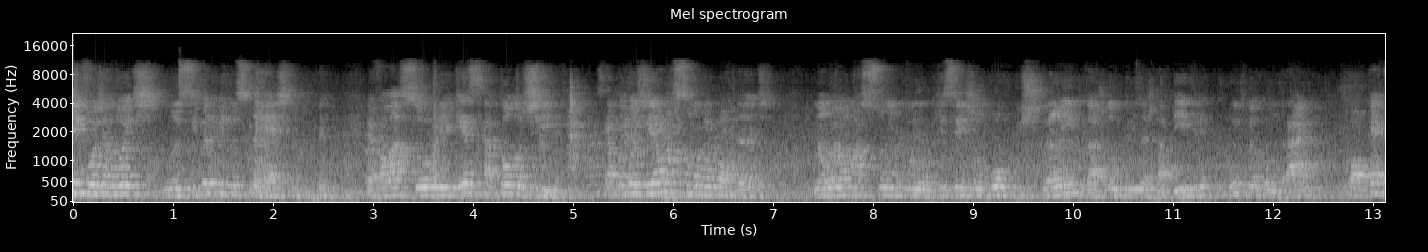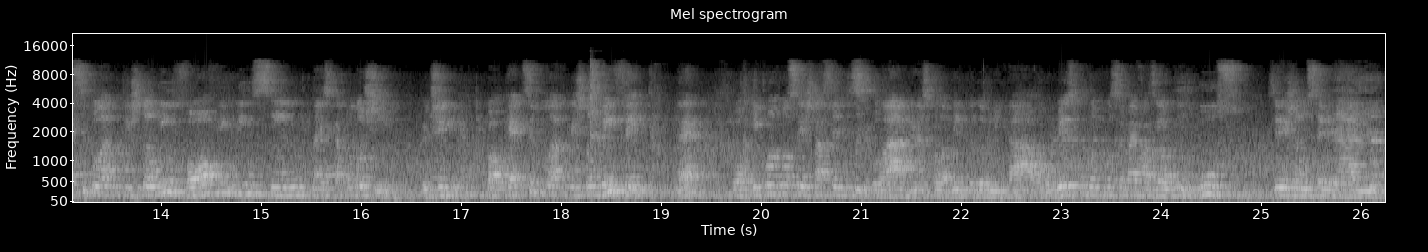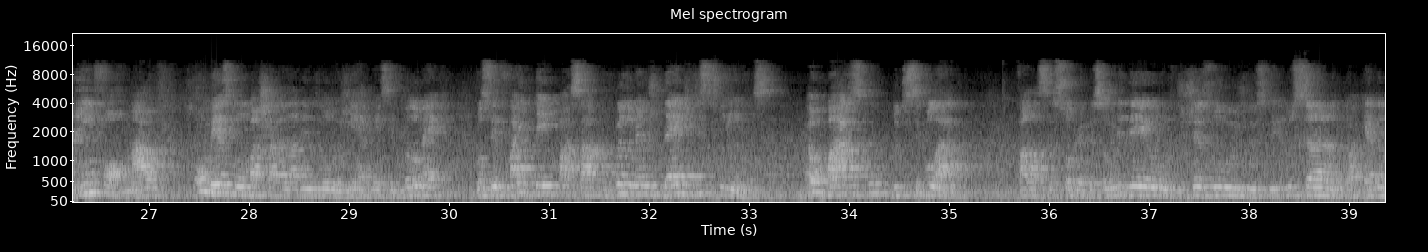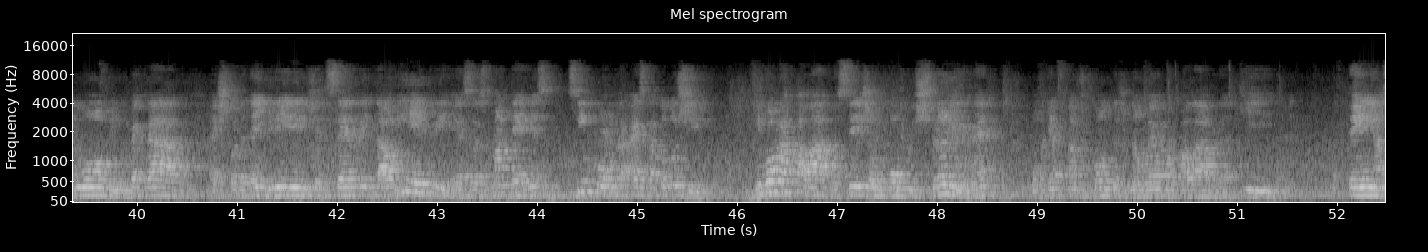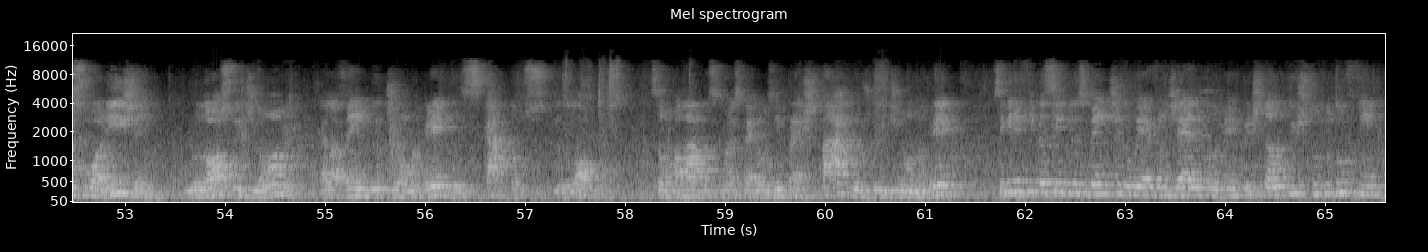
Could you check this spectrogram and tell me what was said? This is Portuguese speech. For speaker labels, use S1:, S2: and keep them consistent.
S1: Objetivo hoje à noite, nos 50 minutos que me restam, é falar sobre escatologia. Escatologia é um assunto importante, não é um assunto que seja um pouco estranho das doutrinas da Bíblia, muito pelo contrário. Qualquer discipulado cristão envolve o ensino da escatologia. Eu digo, qualquer discipulado cristão bem feito, né? Porque quando você está sendo discipulado na escola bíblica dominical, ou mesmo quando você vai fazer algum curso, seja um seminário informal, ou mesmo um bacharelado em teologia reconhecido pelo MEC, você vai ter que passar por pelo menos 10 disciplinas. É o básico do discipulado. Fala-se sobre a pessoa de Deus, de Jesus, do Espírito Santo, a queda do homem, o pecado, a história da igreja, etc. E, tal. e entre essas matérias se encontra a escatologia. Embora a palavra seja um pouco estranha, né? porque afinal de contas não é uma palavra que tem a sua origem no nosso idioma, ela vem do idioma grego, skatos e logos, são palavras que nós pegamos emprestados do idioma grego, significa simplesmente no meio evangélico, no meio cristão, o estudo do fim.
